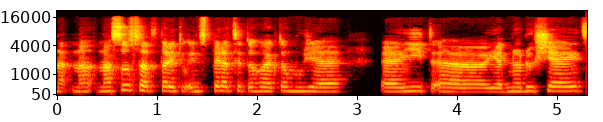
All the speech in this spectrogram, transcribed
na, na, nasosat tady tu inspiraci toho, jak to může e, jít uh, jednodušejc.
